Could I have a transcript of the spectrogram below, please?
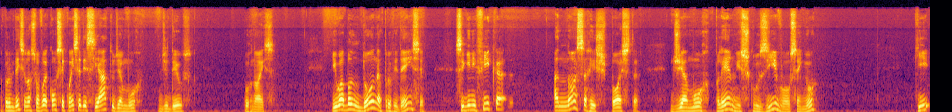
a providência em nosso favor é consequência desse ato de amor de Deus por nós. E o abandono à providência significa a nossa resposta de amor pleno e exclusivo ao Senhor, que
